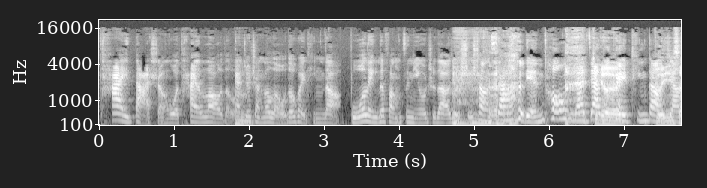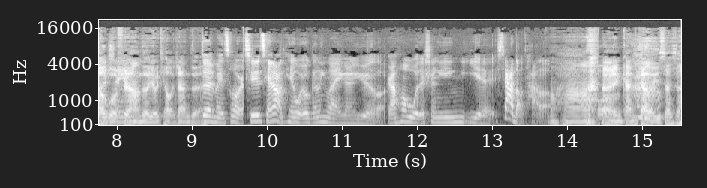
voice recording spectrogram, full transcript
太大声，我太 loud 了，感觉整个楼都会听到。柏林的房子你又知道，就是上下 连通，大家都可以听到。隔音效果非常的有挑战，对对，没错。其实前两天我又跟另外一个人约了，然后我的声音也吓到他了，啊哈，让人尴尬了一下下。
